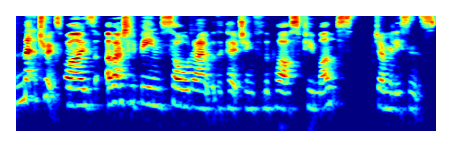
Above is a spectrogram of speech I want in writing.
Metrics wise, I've actually been sold out with the coaching for the past few months, generally since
